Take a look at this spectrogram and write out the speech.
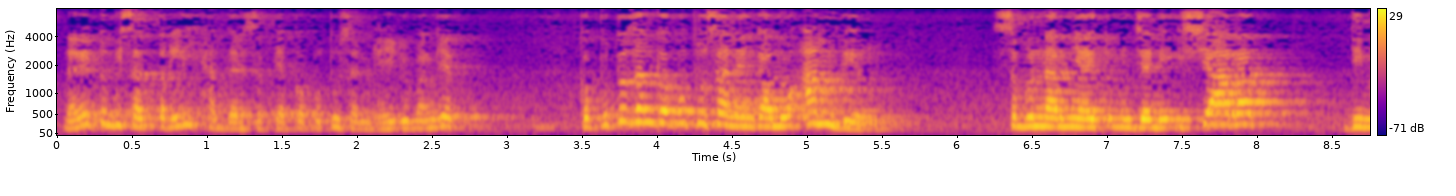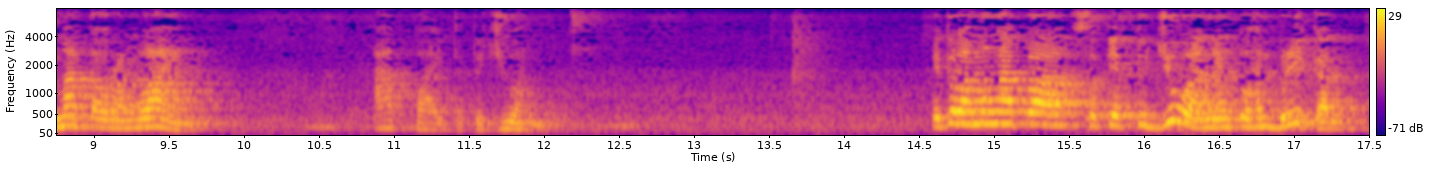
Dan itu bisa terlihat dari setiap keputusan kehidupan kita. Keputusan-keputusan yang kamu ambil sebenarnya itu menjadi isyarat di mata orang lain. Apa itu tujuan? Itulah mengapa setiap tujuan yang Tuhan berikan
